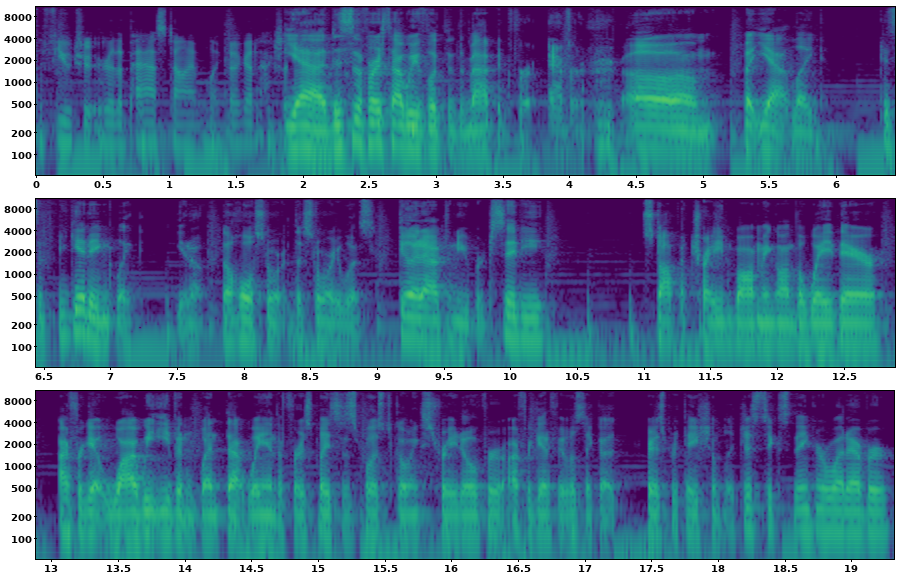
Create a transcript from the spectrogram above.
the future or the past time. Like I gotta actually. yeah, this is the first time we've looked at the map in forever. Um, but yeah, like because at the beginning, like you know, the whole story, the story was go down to New Birch City, stop a train bombing on the way there. I forget why we even went that way in the first place, as opposed to going straight over. I forget if it was like a transportation logistics thing or whatever.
